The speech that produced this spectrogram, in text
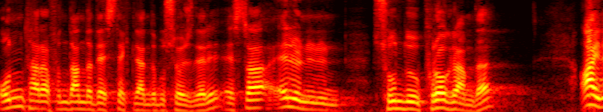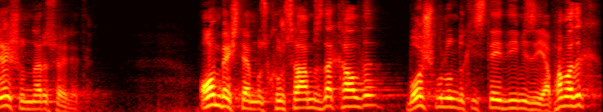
onun tarafından da desteklendi bu sözleri. Esra Elönü'nün sunduğu programda aynen şunları söyledi. 15 Temmuz kursağımızda kaldı. Boş bulunduk istediğimizi yapamadık.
